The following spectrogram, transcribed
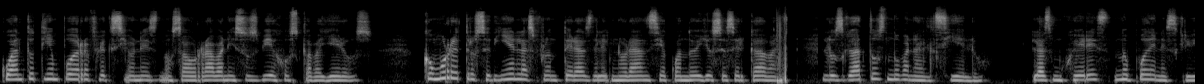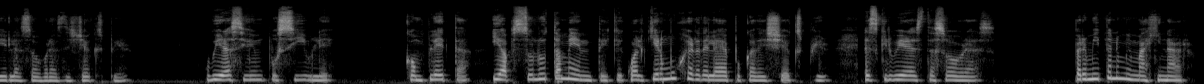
Cuánto tiempo de reflexiones nos ahorraban esos viejos caballeros, cómo retrocedían las fronteras de la ignorancia cuando ellos se acercaban. Los gatos no van al cielo. Las mujeres no pueden escribir las obras de Shakespeare. Hubiera sido imposible, completa y absolutamente que cualquier mujer de la época de Shakespeare escribiera estas obras. Permítanme imaginar,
